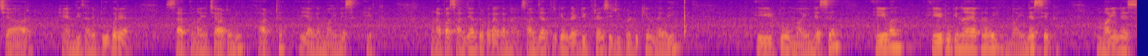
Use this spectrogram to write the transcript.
4 n ਦੀ ਥਾਂ ਤੇ 2 ਭਰਿਆ। 7 4 ਤੋਂ ਨਹੀਂ 8 ਇਹ ਆ ਗਿਆ ਮਾਈਨਸ 1 ਹੁਣ ਆਪਾਂ ਸਾਂਝਾ ਅੰਤਰ ਪਤਾ ਕਰਨਾ ਹੈ, ਸਾਂਝਾ ਅੰਤਰ ਕੀ ਹੁੰਦਾ ਹੈ? ਡਿਫਰੈਂਸ ਇਜ਼ ਇਕੁਅਲ ਟੂ ਕੀ ਹੁੰਦਾ ਹੈ ਬਈ? A2 ਮਾਈਨਸ a1 a2 ਕਿੰਨਾ ਹੈ ਆਪਣਾ ਬਈ? ਮਾਈਨਸ 1 ਮਾਈਨਸ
